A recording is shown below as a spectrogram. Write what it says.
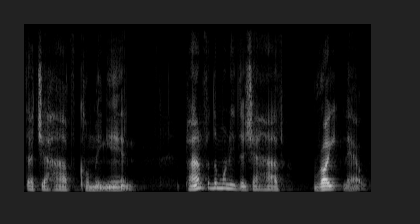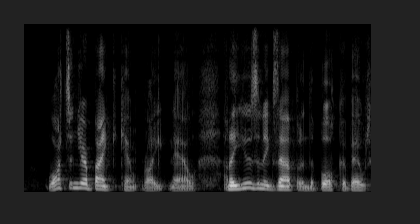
that you have coming in. Plan for the money that you have right now. What's in your bank account right now? And I use an example in the book about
